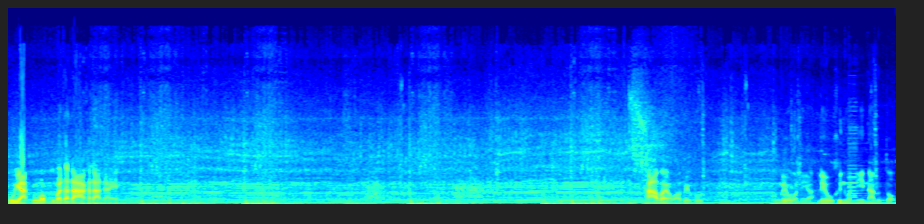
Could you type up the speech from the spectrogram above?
กูอยากรู้ว่ากูพัฒนาขนาดไหน ช้าไปเหรอวะเบรกบูทต้องเร็วกว่านี้อะเร็วขึ้นกว่านี้นารุโตะ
